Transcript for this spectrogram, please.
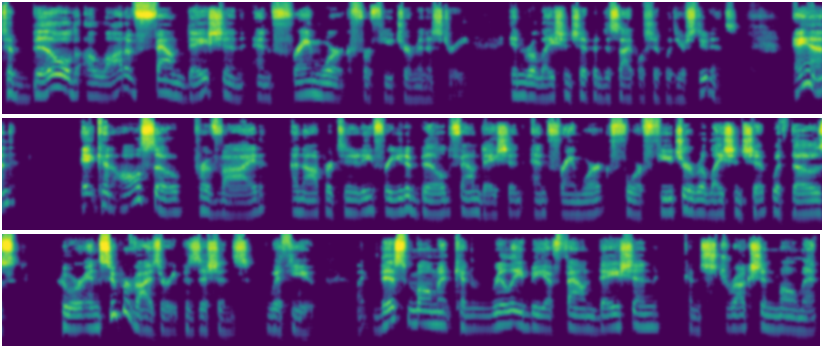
to build a lot of foundation and framework for future ministry in relationship and discipleship with your students. And it can also provide an opportunity for you to build foundation and framework for future relationship with those who are in supervisory positions with you. Like this moment can really be a foundation construction moment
